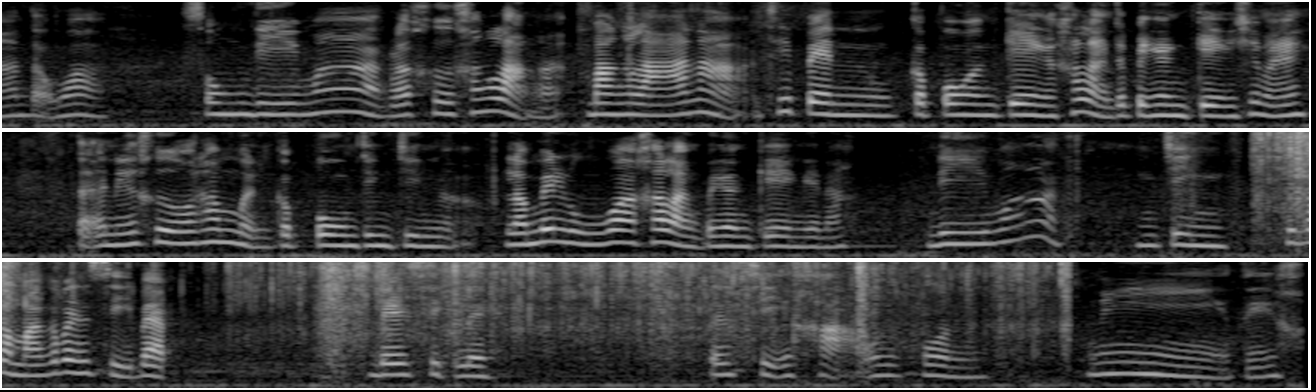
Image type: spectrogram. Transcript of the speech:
นะ แต่ว่าทรงดีมากแล้วคือข้างหลังอะบางร้านอะ ที่เป็นกระโปรงกางเกงข้างหลังจะเป็นกางเกงใช่ไหมแต่อันนี้คือเขาทำเหมือนกระโปรงจริง ๆอะแล้วไม่รู้ว่าข้างหลังเป็นกางเกงเลยนะดีมากจริงๆชิ้นต่อมาก็เป็นสีแบบเบสิกเลย เป็นสีขาวทุกคน นี่สีข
